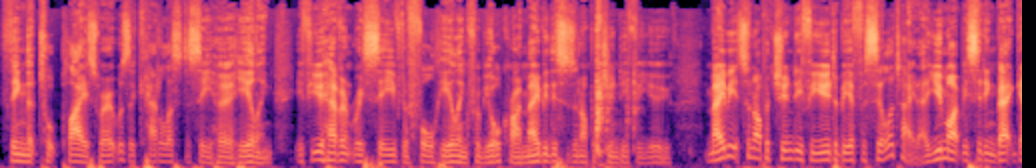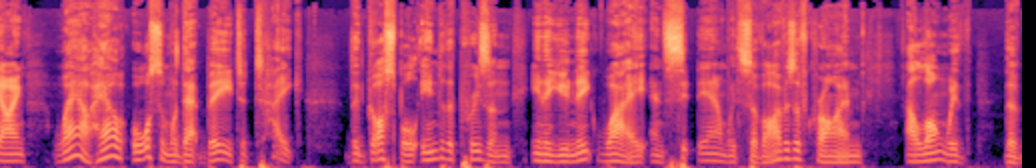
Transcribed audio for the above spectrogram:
thing that took place where it was a catalyst to see her healing. If you haven't received a full healing from your crime, maybe this is an opportunity for you. Maybe it's an opportunity for you to be a facilitator. You might be sitting back going, wow, how awesome would that be to take the gospel into the prison in a unique way and sit down with survivors of crime along with the,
